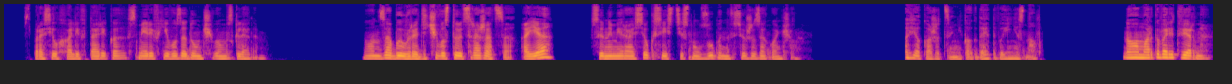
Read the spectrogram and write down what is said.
— спросил халиф Тарика, смерив его задумчивым взглядом. Он забыл, ради чего стоит сражаться, а я... Сын Эмира осекся и стиснул зубы, но все же закончил. А я, кажется, никогда этого и не знал. Но Амар говорит верно.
